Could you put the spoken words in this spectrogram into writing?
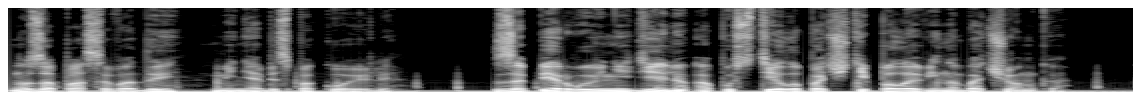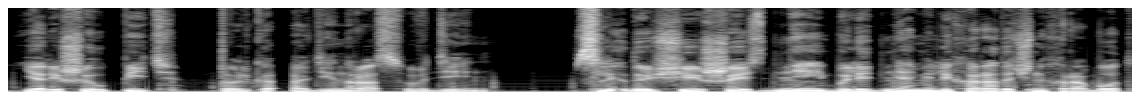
Но запасы воды меня беспокоили. За первую неделю опустела почти половина бочонка. Я решил пить только один раз в день. Следующие шесть дней были днями лихорадочных работ,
